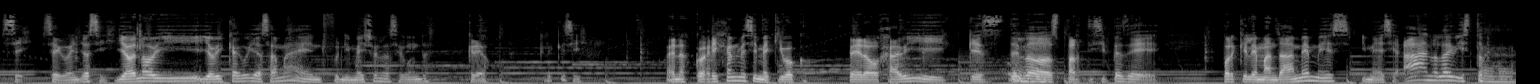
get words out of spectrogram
Sí, según yo sí. Yo no vi, yo vi Kaguya-sama en Funimation la segunda, creo. Creo que sí. Bueno, corríjanme si me equivoco. Pero Javi, que es de los partícipes de... Porque le mandaba memes y me decía, ah, no la he visto. Ajá.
